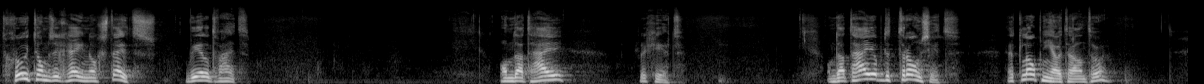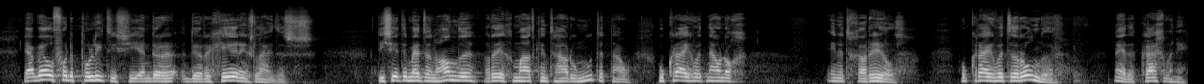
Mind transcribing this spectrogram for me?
Het groeit om zich heen nog steeds, wereldwijd. Omdat Hij regeert. Omdat Hij op de troon zit. Het loopt niet uit de hand hoor. Ja, wel voor de politici en de, de regeringsleiders. Die zitten met hun handen regelmatig in het haar. Hoe moet het nou? Hoe krijgen we het nou nog in het gareel? Hoe krijgen we het eronder? Nee, dat krijgen we niet.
